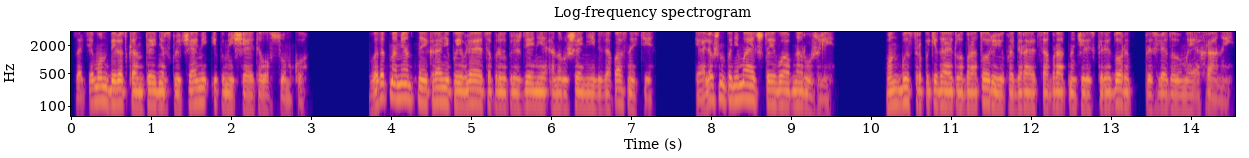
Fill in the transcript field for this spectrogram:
Затем он берет контейнер с ключами и помещает его в сумку. В этот момент на экране появляется предупреждение о нарушении безопасности, и Алёшин понимает, что его обнаружили. Он быстро покидает лабораторию и пробирается обратно через коридоры, преследуемые охраной.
